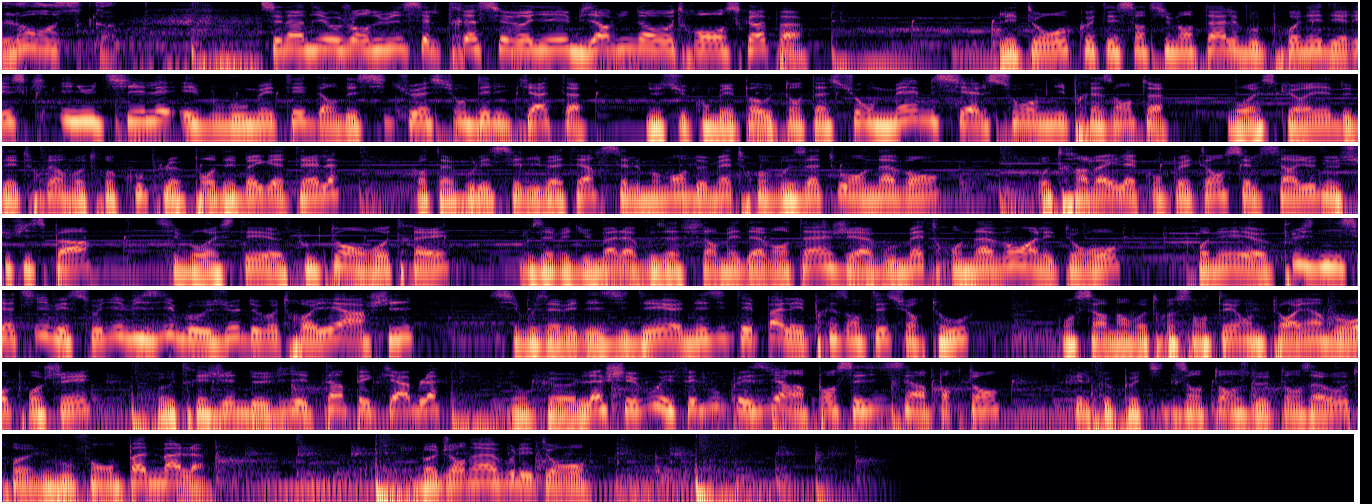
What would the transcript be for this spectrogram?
L'horoscope. C'est lundi aujourd'hui, c'est le 13 février, bienvenue dans votre horoscope. Les taureaux, côté sentimental, vous prenez des risques inutiles et vous vous mettez dans des situations délicates. Ne succombez pas aux tentations, même si elles sont omniprésentes. Vous risqueriez de détruire votre couple pour des bagatelles. Quant à vous les célibataires, c'est le moment de mettre vos atouts en avant. Au travail, la compétence et le sérieux ne suffisent pas. Si vous restez euh, tout le temps en retrait, vous avez du mal à vous affirmer davantage et à vous mettre en avant, hein, les taureaux. Prenez euh, plus d'initiative et soyez visible aux yeux de votre hiérarchie. Si vous avez des idées, n'hésitez pas à les présenter surtout. Concernant votre santé, on ne peut rien vous reprocher. Votre hygiène de vie est impeccable. Donc euh, lâchez-vous et faites-vous plaisir. hein. Pensez-y, c'est important. Quelques petites entorses de temps à autre ne vous feront pas de mal. Bonne journée à vous les taureaux.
